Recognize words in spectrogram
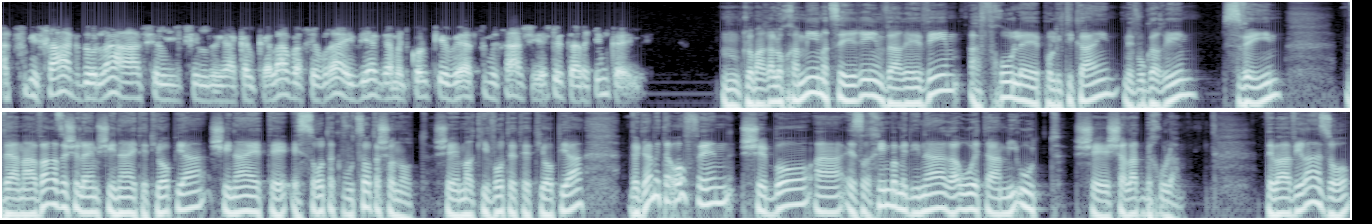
הצמיחה הגדולה של, של הכלכלה והחברה הביאה גם את כל כאבי הצמיחה שיש לתהליכים כאלה. כלומר, הלוחמים הצעירים והרעבים הפכו לפוליטיקאים, מבוגרים, שבעים, והמעבר הזה שלהם שינה את אתיופיה, שינה את uh, עשרות הקבוצות השונות שמרכיבות את אתיופיה, וגם את האופן שבו האזרחים במדינה ראו את המיעוט ששלט בכולם. ובאווירה הזו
